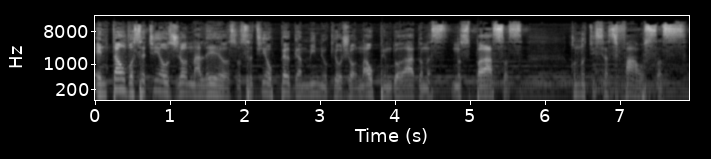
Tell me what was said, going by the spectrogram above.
Então você tinha os jornaleiros, você tinha o pergaminho, que é o jornal pendurado nas, nas praças, com notícias falsas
